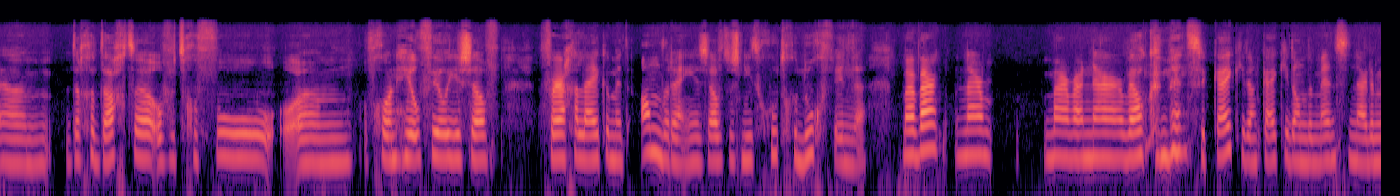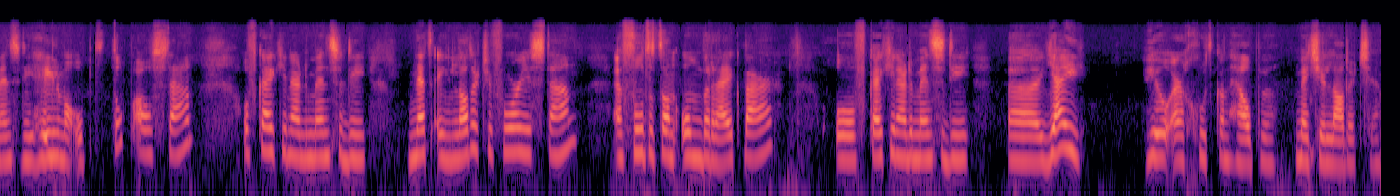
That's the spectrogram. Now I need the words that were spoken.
Um, de gedachte of het gevoel, um, of gewoon heel veel jezelf vergelijken met anderen en jezelf dus niet goed genoeg vinden. Maar waar naar, maar waar naar welke mensen kijk je dan? Kijk je dan de mensen, naar de mensen die helemaal op de top al staan? Of kijk je naar de mensen die net een laddertje voor je staan en voelt het dan onbereikbaar? Of kijk je naar de mensen die uh, jij heel erg goed kan helpen met je laddertje?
